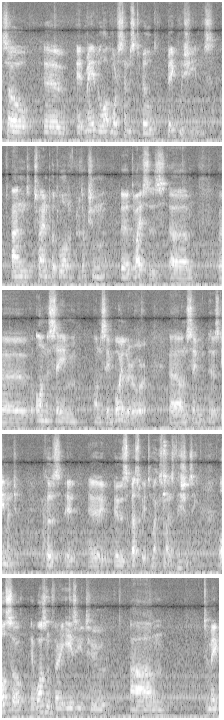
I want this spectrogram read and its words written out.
So uh, it made a lot more sense to build big machines and try and put a lot of production uh, devices um, uh, on the same on the same boiler or uh, on the same uh, steam engine because it, uh, it was the best way to maximize efficiency. Also, it wasn't very easy to um, to make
